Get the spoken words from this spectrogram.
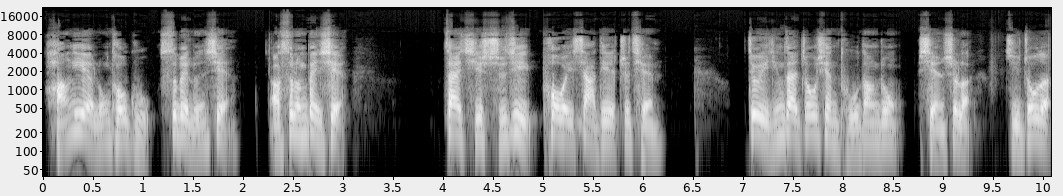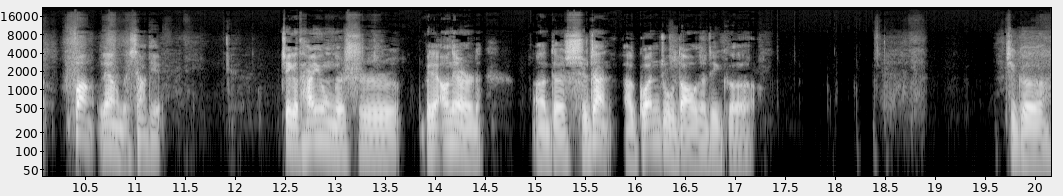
行业龙头股四被沦陷啊，四轮被陷，在其实际破位下跌之前，就已经在周线图当中显示了。几周的放量的下跌，这个他用的是贝利奥尼尔的呃的实战啊关注到的这个这个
